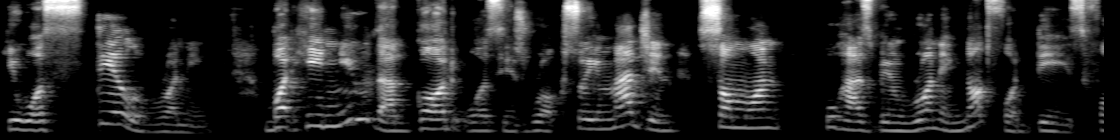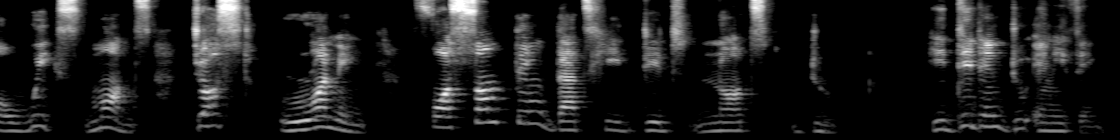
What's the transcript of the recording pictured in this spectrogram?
He was still running, but he knew that God was his rock. So imagine someone who has been running, not for days, for weeks, months, just running for something that he did not do. He didn't do anything.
